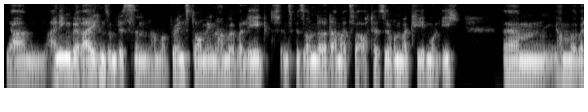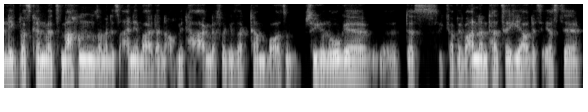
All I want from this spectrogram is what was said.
ja, in einigen Bereichen so ein bisschen haben wir Brainstorming, haben wir überlegt, insbesondere damals war auch der Sören Makeben und ich, ähm, haben wir überlegt, was können wir jetzt machen. Wir, das eine war dann auch mit Hagen, dass wir gesagt haben, boah, so ein Psychologe, äh, das, ich glaube, wir waren dann tatsächlich auch das erste,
